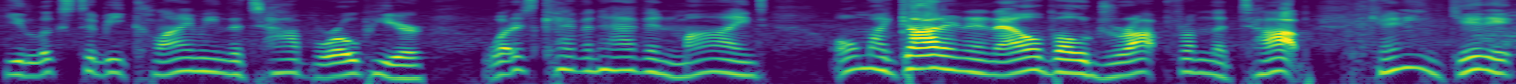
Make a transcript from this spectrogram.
He looks to be climbing the top rope here. What does Kevin have in mind? Oh my god, and an elbow drop from the top. Can he get it?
